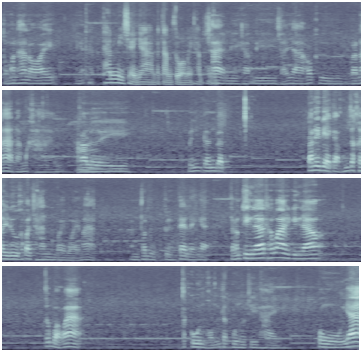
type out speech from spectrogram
2,500เนี่ย ท่านมีฉายาประจำตัวไหมครับผมใช่มีครับมีฉายาเขาคือระนาดน้ำค้างอ๋อก็เลยเป็นเป็นแบบตอนเด็กๆอะผมจะเคยดูเขาประชันบ่อย ๆ มาก มันสนุกตื่นเต้นอะไรเงี้ยแต่ความจริงแล้วถ้าว่าจริงๆแล้ว ต้องบอกว่าตระกูลผมตระกูลดนตรีไทย ปู่ย่า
